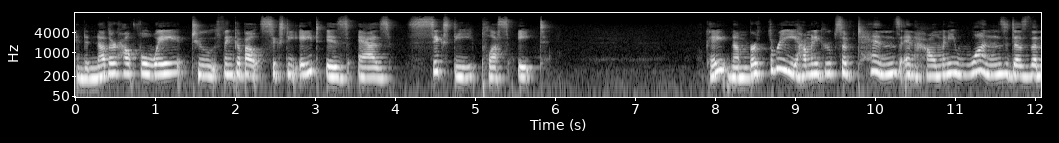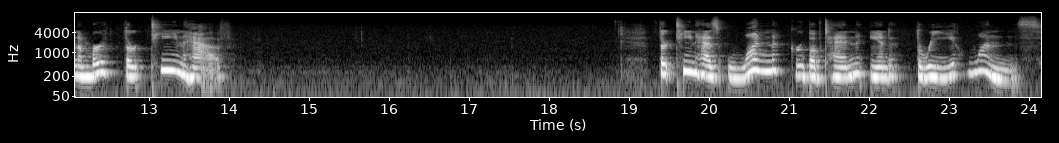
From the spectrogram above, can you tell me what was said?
And another helpful way to think about 68 is as 60 plus 8. Okay, number three. How many groups of tens and how many ones does the number 13 have? Thirteen has one group of ten and three ones.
